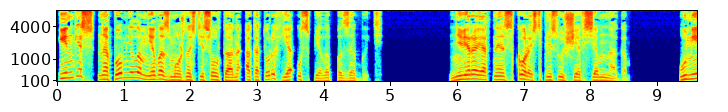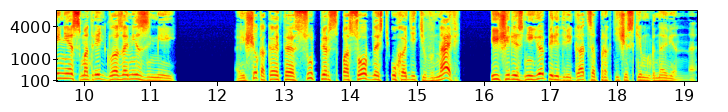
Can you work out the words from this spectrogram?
Ингес напомнила мне возможности султана, о которых я успела позабыть. Невероятная скорость, присущая всем нагам. Умение смотреть глазами змей. А еще какая-то суперспособность уходить в навь и через нее передвигаться практически мгновенно.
